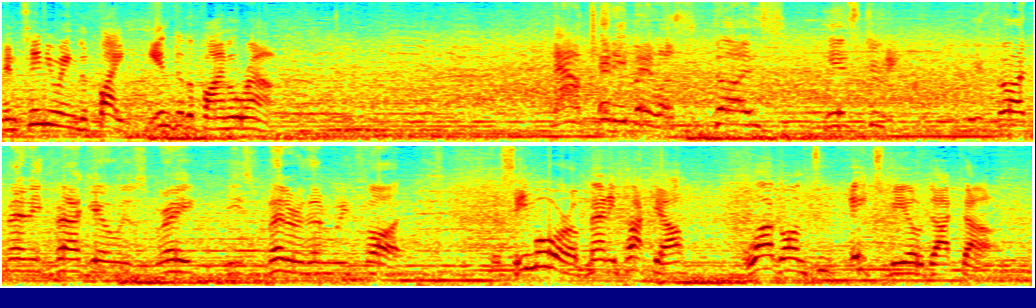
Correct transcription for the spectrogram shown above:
continuing the fight into the final round. Now Kenny Bayless does his duty. We thought Manny Pacquiao was great. He's better than we thought. To see more of Manny Pacquiao, log on to HBO.com.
